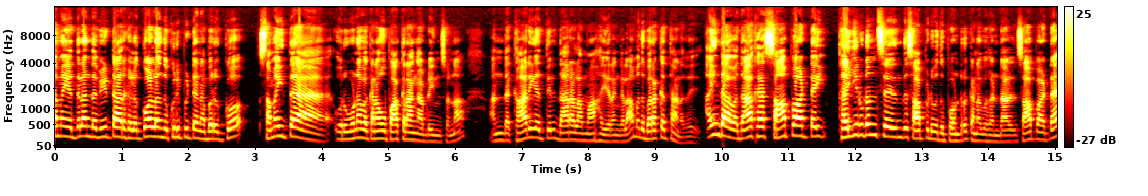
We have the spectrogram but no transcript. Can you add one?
சமயத்தில் அந்த வீட்டார்களுக்கோ அல்லது அந்த குறிப்பிட்ட நபருக்கோ சமைத்த ஒரு உணவை கனவு பார்க்குறாங்க அப்படின்னு சொன்னால் அந்த காரியத்தில் தாராளமாக இறங்கலாம். அது பறக்கத்தானது. ஐந்தாவதாக சாப்பாட்டை தயிருடன் சேர்ந்து சாப்பிடுவது போன்று கனவு கண்டால் சாப்பாட்டை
